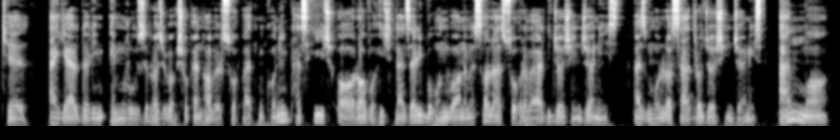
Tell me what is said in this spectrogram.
که اگر داریم امروز راجع به شوپنهاور صحبت می‌کنیم پس هیچ آرا و هیچ نظری به عنوان مثال از سهروردی جاش اینجا نیست. از ملا صدرا جاش اینجا نیست. اما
